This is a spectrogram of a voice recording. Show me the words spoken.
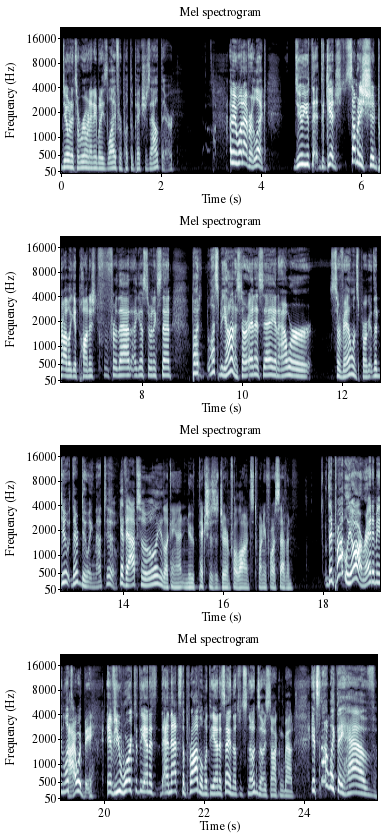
doing it to ruin anybody's life or put the pictures out there. I mean, whatever. Look, do you th- the kid? Somebody should probably get punished for, for that, I guess, to an extent. But let's be honest, our NSA and our surveillance program, they're do they're doing that too. Yeah, they're absolutely looking at new pictures of Jennifer Lawrence 24 7. They probably are, right? I mean, let's I would be. if you worked at the NSA, and that's the problem with the NSA, and that's what Snowden's always talking about. It's not like they have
